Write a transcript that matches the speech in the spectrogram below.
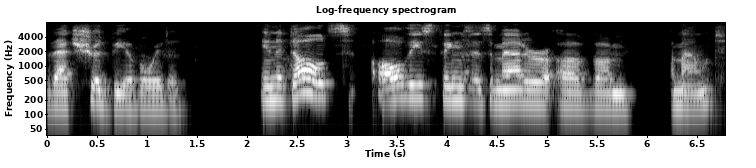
that should be avoided. In adults, all these things is a matter of um, amount.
